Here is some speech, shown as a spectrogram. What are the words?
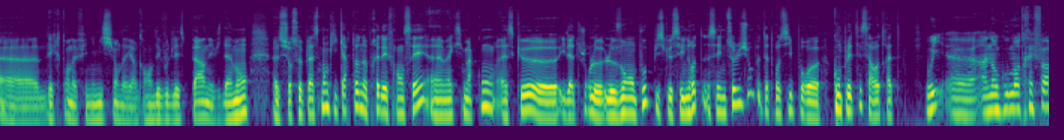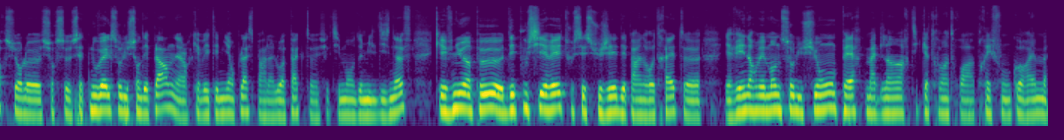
euh, décrit. On a fait une émission d'ailleurs, Grand rendez-vous de l'épargne évidemment, sur ce placement qui cartonne auprès des Français. Maxime Marcon, est-ce que il a toujours le, vent en poupe puisque c'est une, solution peut-être aussi pour compléter sa retraite? Oui, un engouement très fort sur cette nouvelle solution d'épargne alors qui avait été mis en place par la loi Pacte effectivement en 2019, qui est venu un peu euh, dépoussiérer tous ces sujets d'épargne retraite. Euh, il y avait énormément de solutions, PERP, Madelin, article 83, Préfond, Corem.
